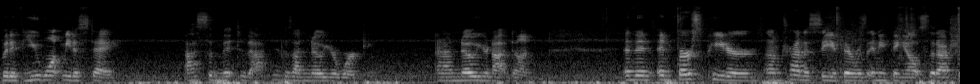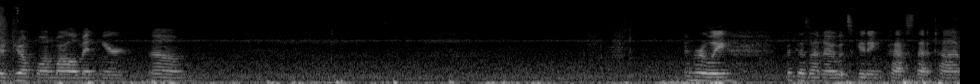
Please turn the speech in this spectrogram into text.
but if you want me to stay, I submit to that because I know you're working, and I know you're not done. And then in First Peter, I'm trying to see if there was anything else that I should jump on while I'm in here. Um, and really, because I know it's getting past that time,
